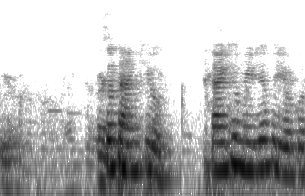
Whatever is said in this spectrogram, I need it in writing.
Yeah. So thank you. Thank you, media, for your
